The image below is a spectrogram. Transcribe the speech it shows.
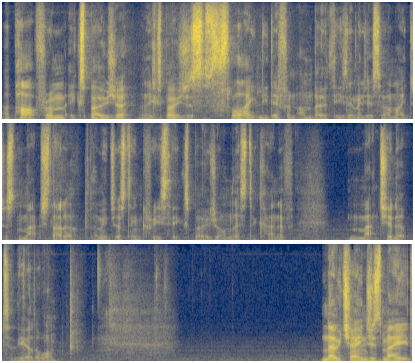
apart from exposure. And The exposure is slightly different on both these images, so I might just match that up. Let me just increase the exposure on this to kind of match it up to the other one. No changes made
